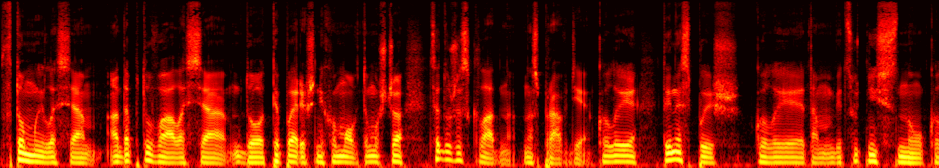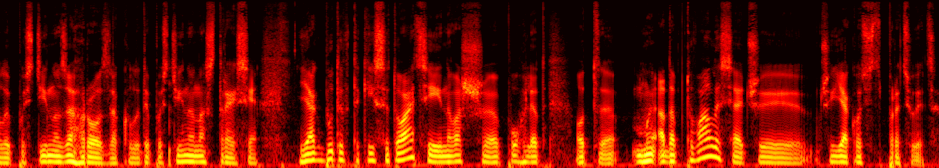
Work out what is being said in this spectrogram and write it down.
втомилася, адаптувалася до теперішніх умов, тому що це дуже складно насправді, коли ти не спиш. Коли там відсутність сну, коли постійно загроза, коли ти постійно на стресі, як бути в такій ситуації, на ваш е, погляд, от е, ми адаптувалися, чи, чи якось працює це?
